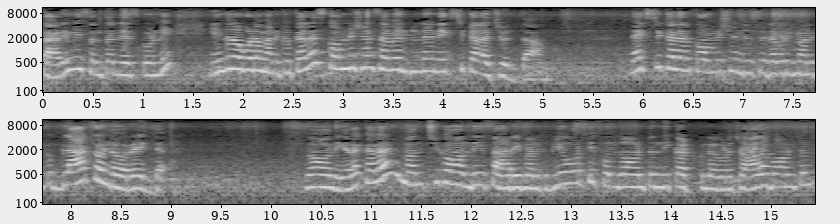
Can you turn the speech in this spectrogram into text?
శారీ మీ సొంతం చేసుకోండి. ఇందులో కూడా మనకు కలర్స్ కాంబినేషన్స్ అవైలబుల్ ఉన్నాయి. నెక్స్ట్ కలర్ చూద్దాం. నెక్స్ట్ కలర్ కాంబినేషన్ చూసేటప్పటికి మనకు బ్లాక్ అండ్ రెడ్. బాగుంది కదా కలర్? మంచిగా ఉంది సారీ మనకి బ్యూటిఫుల్గా ఉంటుంది. కట్టుకున్నా కూడా చాలా బాగుంటుంది.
